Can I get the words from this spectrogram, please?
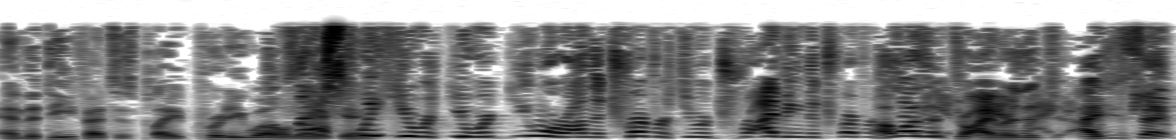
and the defense has played pretty well in Last week you were you were you were on the Trevor you were driving the Trevor. I wasn't driving the-. I just You- said-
